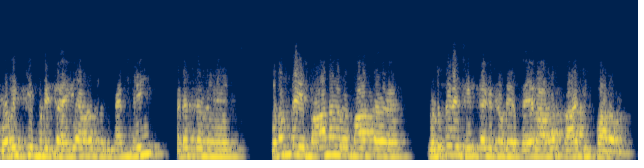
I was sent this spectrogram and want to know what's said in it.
குறைத்து முடித்த ஐயாவுக்கு நன்றி. அடுத்தது குழந்தை மாணவர் மாட்ட விடுதலை சிந்தகனுடைய செயலாளர் ராஜ்குமார் அவர்கள்.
